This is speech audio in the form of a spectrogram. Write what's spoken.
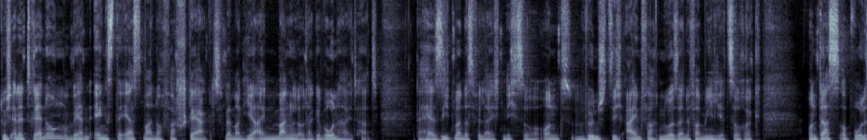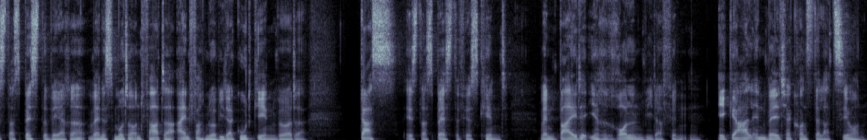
Durch eine Trennung werden Ängste erstmal noch verstärkt, wenn man hier einen Mangel oder Gewohnheit hat. Daher sieht man das vielleicht nicht so und wünscht sich einfach nur seine Familie zurück. Und das, obwohl es das Beste wäre, wenn es Mutter und Vater einfach nur wieder gut gehen würde. Das ist das Beste fürs Kind, wenn beide ihre Rollen wiederfinden, egal in welcher Konstellation.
